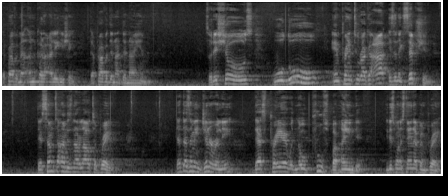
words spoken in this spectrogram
The Prophet, ma ankara alayhi shay. The Prophet did not deny him. So this shows wudu and praying two raka'ah is an exception. That sometimes is not allowed to pray. That doesn't mean generally. That's prayer with no proof behind it. You just want to stand up and pray.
